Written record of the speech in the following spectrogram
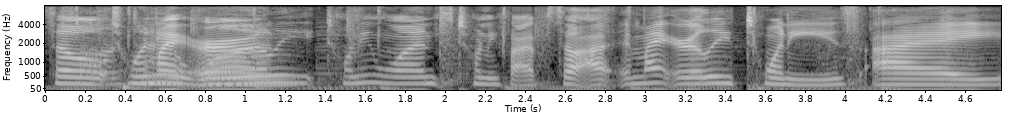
So Oh, to my 21. early 21 to 25. So I, in my early 20s, I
